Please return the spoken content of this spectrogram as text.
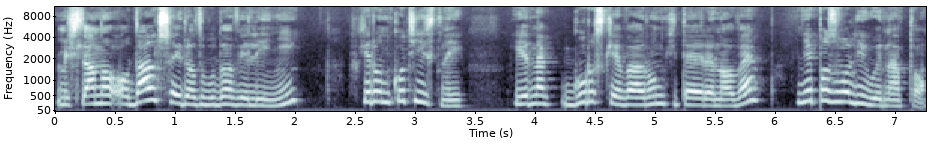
Myślano o dalszej rozbudowie linii w kierunku Cisnej, jednak górskie warunki terenowe nie pozwoliły na to.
